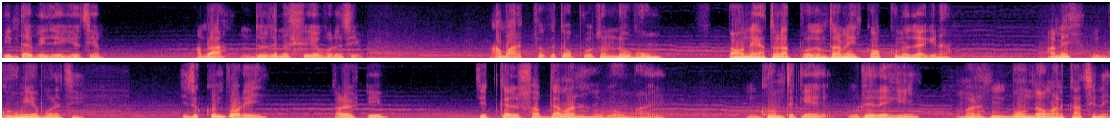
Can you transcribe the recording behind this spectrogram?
তিনটা বেজে গিয়েছে। আমরা দুজনে শুয়ে পড়েছি। আমার চোখে তো প্রচণ্ড ঘুম। কারণ এত রাত পর্যন্ত আমি কখনো জাগি না। আমি ঘুমিয়ে পড়েছি। কিছুক্ষণ পরেই কারও একটি চিৎকারের শব্দে আমার ঘুম ভাঙে। ঘুম থেকে উঠে দেখি আমার বন্ধু আমার কাছে নেই।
